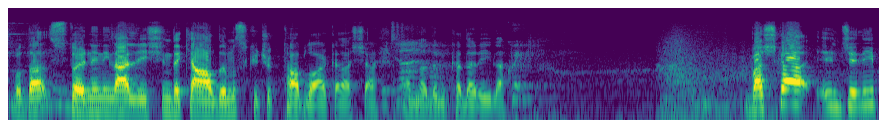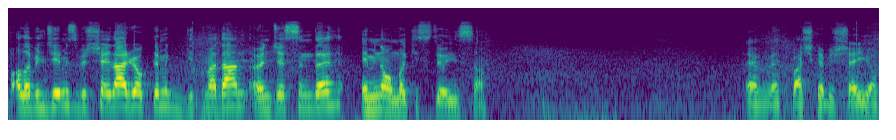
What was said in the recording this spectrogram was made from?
Bu da Stern'in ilerleyişindeki aldığımız küçük tablo arkadaşlar. Anladığım kadarıyla. Başka inceleyip alabileceğimiz bir şeyler yok değil mi? Gitmeden öncesinde emin olmak istiyor insan. Evet, başka bir şey yok.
